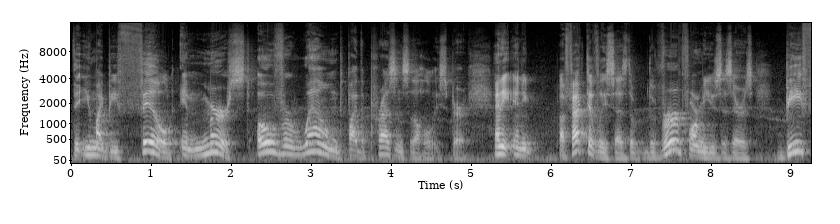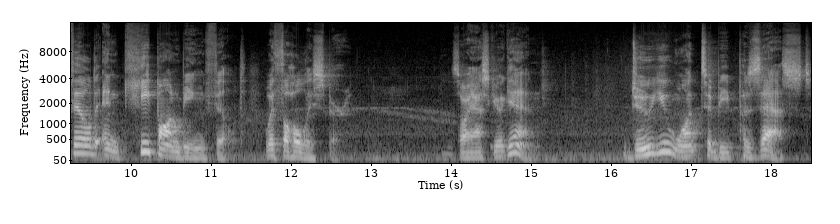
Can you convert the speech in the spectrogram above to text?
that you might be filled, immersed, overwhelmed by the presence of the Holy Spirit. And he, and he effectively says the, the verb form he uses there is be filled and keep on being filled with the Holy Spirit. So I ask you again do you want to be possessed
